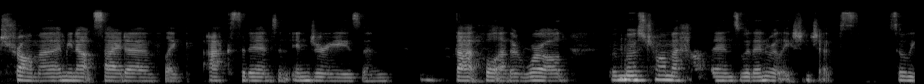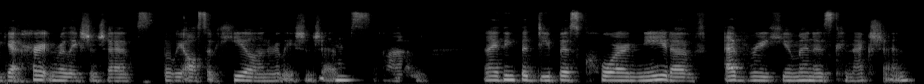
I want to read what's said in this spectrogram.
trauma, I mean, outside of like accidents and injuries and that whole other world, but mm-hmm. most trauma happens within relationships. So we get hurt in relationships, but we also heal in relationships. Mm-hmm. Um, and I think the deepest core need of every human is connection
